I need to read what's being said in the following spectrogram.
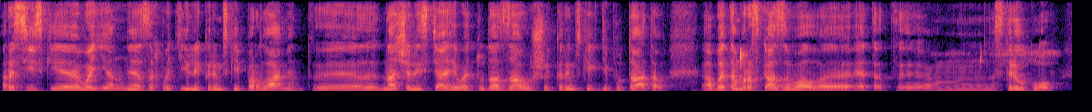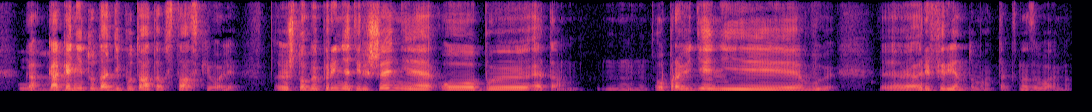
российские военные захватили крымский парламент, э, начали стягивать туда за уши крымских депутатов. Об этом рассказывал э, этот э, Стрелков. Ка- Как они туда депутатов стаскивали, э, чтобы принять решение об э, этом, о проведении э, референдума, так называемого.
